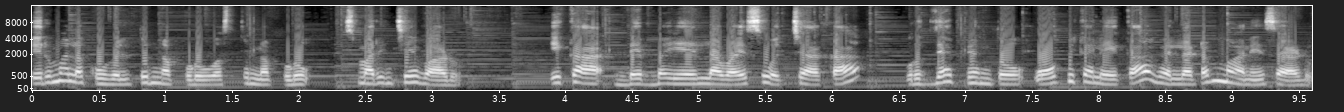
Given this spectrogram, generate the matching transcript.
తిరుమలకు వెళ్తున్నప్పుడు వస్తున్నప్పుడు స్మరించేవాడు. ఇక డెబ్బై ఏళ్ళ వయసు వచ్చాక వృద్ధాప్యంతో ఓపిక లేక వెళ్ళటం మానేశాడు.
